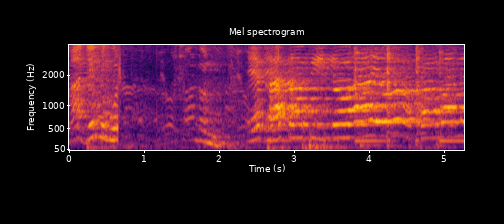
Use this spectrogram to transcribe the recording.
હા જેટલું બોલ એ ખાતો પીતો આયો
